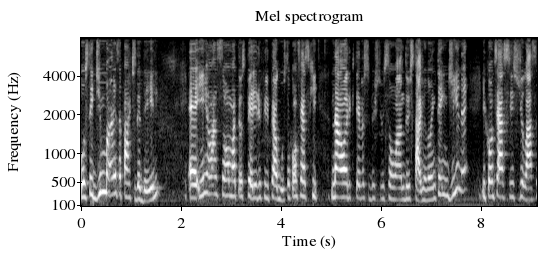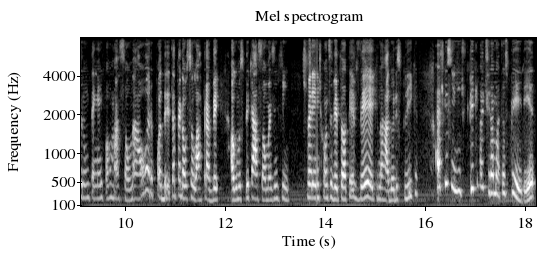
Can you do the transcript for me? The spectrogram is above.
Gostei demais da partida dele. É, em relação ao Matheus Pereira e Felipe Augusto, eu confesso que na hora que teve a substituição lá do estádio eu não entendi, né? E quando você assiste de lá, você não tem a informação na hora. Poderia até pegar o celular para ver alguma explicação, mas enfim, diferente quando você vê pela TV, que o narrador explica. Aí eu fiquei assim, gente, por que, que vai tirar o Matheus Pereira?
